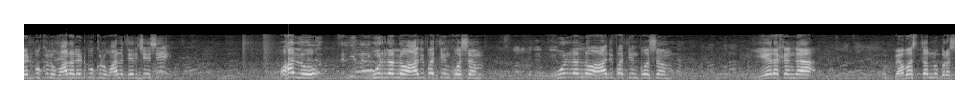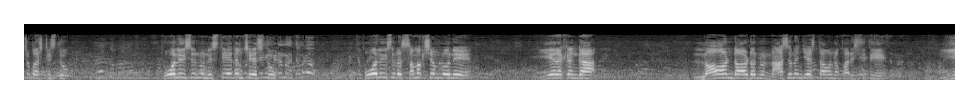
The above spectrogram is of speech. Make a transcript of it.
రెడ్ బుక్లు వాళ్ళ రెడ్ బుక్లు వాళ్ళు తెరిచేసి వాళ్ళు ఊర్లలో ఆధిపత్యం కోసం ఊర్లలో ఆధిపత్యం కోసం ఏ రకంగా వ్యవస్థలను భ్రష్టు భ్రష్టిస్తూ పోలీసులను నిస్తేదం చేస్తూ పోలీసుల సమక్షంలోనే ఏ రకంగా లా అండ్ ఆర్డర్ను నాశనం చేస్తా ఉన్న పరిస్థితి ఈ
